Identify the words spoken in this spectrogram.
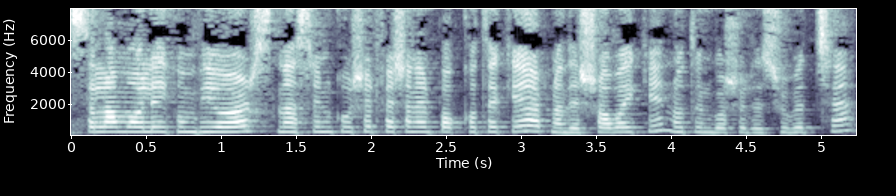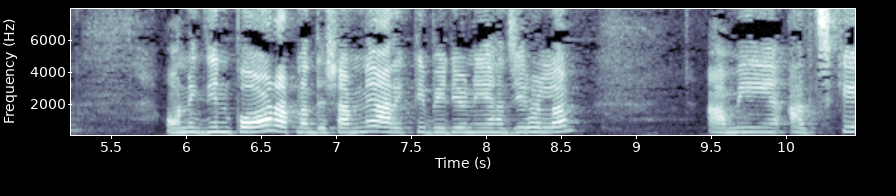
আসসালামু আলাইকুম ভিউয়ার্স, নাসরিন কুশেট ফ্যাশনের পক্ষ থেকে আপনাদের সবাইকে নতুন বছরের শুভেচ্ছা। অনেকদিন পর আপনাদের সামনে আরেকটি ভিডিও নিয়ে হাজির হলাম। আমি আজকে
